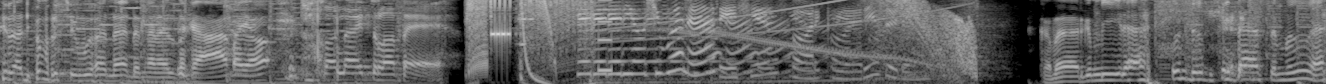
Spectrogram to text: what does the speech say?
di radio Mercu Buana dengan hashtag apa ya? Kokonai celoteh. Radio Shibuana, station for creative student. Kabar gembira untuk kita semua.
